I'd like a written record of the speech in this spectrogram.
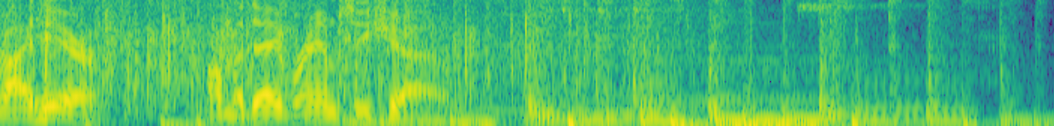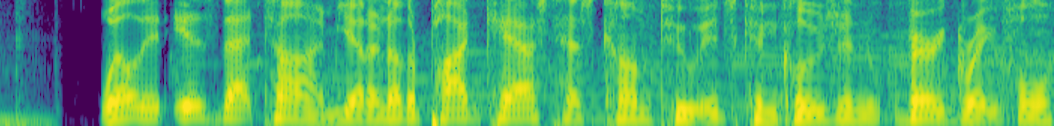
right here on The Dave Ramsey Show. Well, it is that time. Yet another podcast has come to its conclusion. Very grateful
